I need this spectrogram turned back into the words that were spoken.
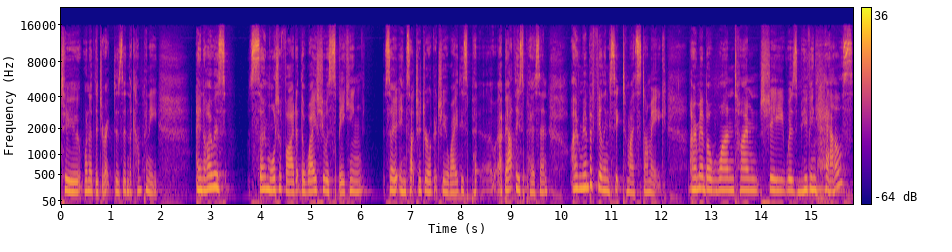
to one of the directors in the company. And I was so mortified at the way she was speaking so in such a derogatory way this per- about this person i remember feeling sick to my stomach. I remember one time she was moving house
